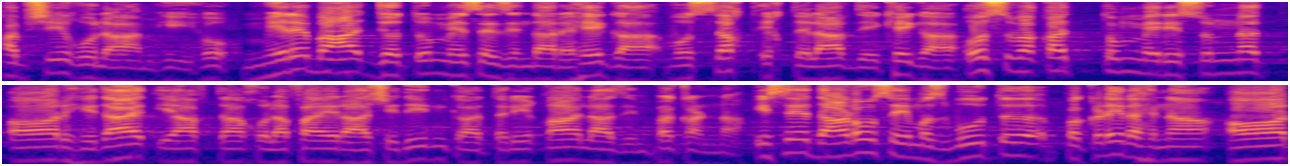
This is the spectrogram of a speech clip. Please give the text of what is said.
حبشی غلام ہی ہو۔ میرے بعد جو تم میں سے زندہ رہے گا، وہ سخت اختلاف دیکھے گا۔ اس وقت تم میری سنت اور ہدایت یا یافتہ خلفۂ راشدین کا طریقہ لازم پکڑنا۔ اسے داڑوں سے مضبوط پکڑے رہنا اور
